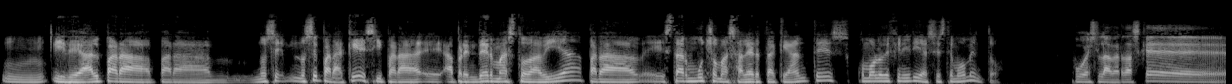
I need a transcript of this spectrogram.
mm, ideal para, para, no sé, no sé para qué, si para eh, aprender más todavía, para estar mucho más alerta que antes. ¿Cómo lo definirías este momento? Pues la verdad es que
